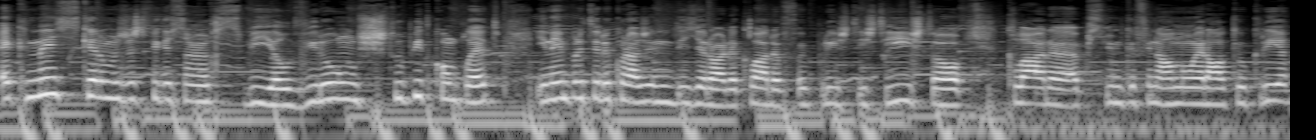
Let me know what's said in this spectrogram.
é que nem sequer uma justificação eu recebi. Ele virou um estúpido completo e nem para ter a coragem de dizer: Olha, Clara, foi por isto, isto e isto, ou Clara, apercebi-me que afinal não era algo que eu queria.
